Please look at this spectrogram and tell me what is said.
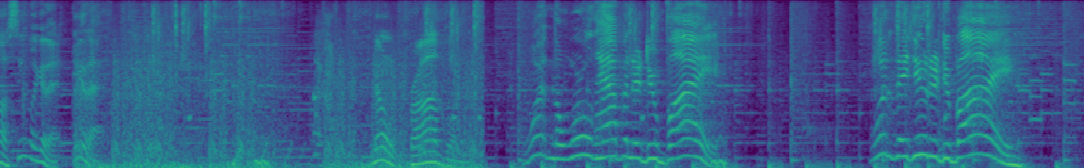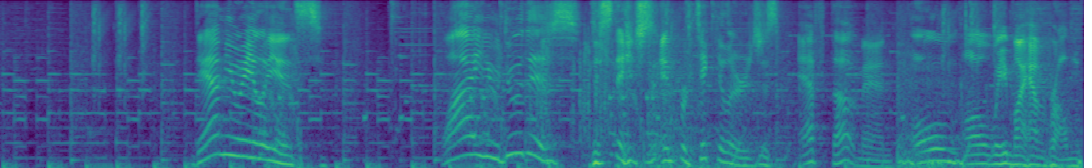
Oh, see, look at that. Look at that. No problem. What in the world happened to Dubai? What did they do to Dubai? Damn you aliens! Why you do this? This stage in particular is just effed up, man. Oh, oh, we might have a problem.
